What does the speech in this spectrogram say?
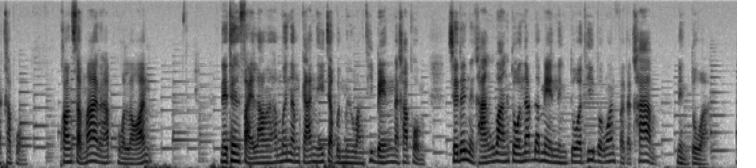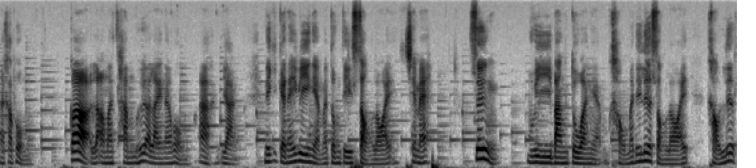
นะครับผมความสามารถนะครับหัวร้อนในเทิร์นฝ่ายเรานะครับเมื่อนำการนี้จากบนมือวางที่เบนซ์นะครับผมใช้ได้หนึ่งครั้งวางตัวนับดาเมจหนึ่งตัวที่โปเกมอนฝ่ายตรงข้าม 1 ตัวนะครับผมก็เราเอามาทำเพื่ออะไรนะผมอะอย่าง นิกิกาไนวีเนี่ยมันโจมตี 200 ใช่ไหมซึ่ง V บางตัวเนี่ยเขาไม่ได้เลือด 200 เขาเลือด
